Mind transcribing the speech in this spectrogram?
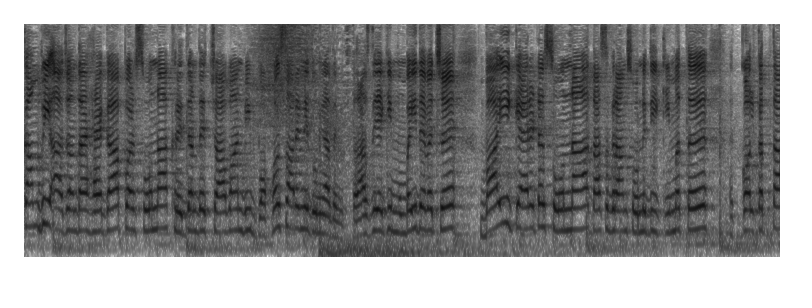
ਕੰਮ ਵੀ ਆ ਜਾਂਦਾ ਹੈਗਾ, ਪਰ ਸੋਨਾ ਖਰੀਦਣ ਦੇ ਚਾਹਵਾਨ ਵੀ ਬਹੁਤ ਸਾਰੇ ਨੇ ਦੁਨੀਆ ਦੇ ਵਿੱਚ। ਦੱਸਦੇ ਹੈ ਕਿ ਮੁੰਬਈ ਦੇ ਵਿੱਚ 22 ਕੈਰਟ ਸੋਨਾ 10 ਗ੍ਰਾਮ ਸੋਨੇ ਦੀ ਕੀਮਤ ਕੋਲਕਾਤਾ,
